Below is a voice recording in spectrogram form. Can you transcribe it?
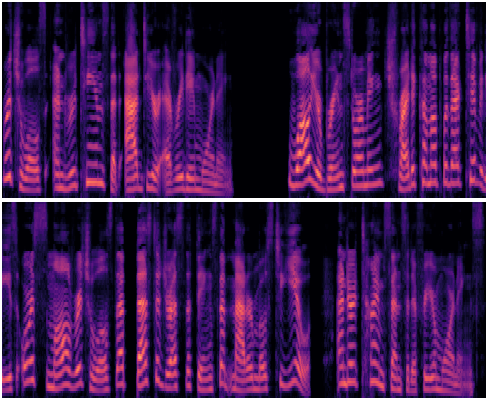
rituals, and routines that add to your everyday morning. While you're brainstorming, try to come up with activities or small rituals that best address the things that matter most to you and are time sensitive for your mornings.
